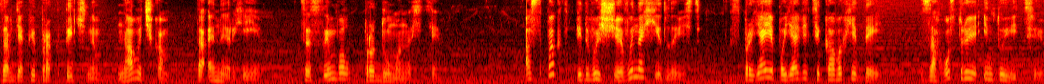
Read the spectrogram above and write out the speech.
завдяки практичним навичкам та енергії. Це символ продуманості. Аспект підвищує винахідливість, сприяє появі цікавих ідей, загострює інтуїцію.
